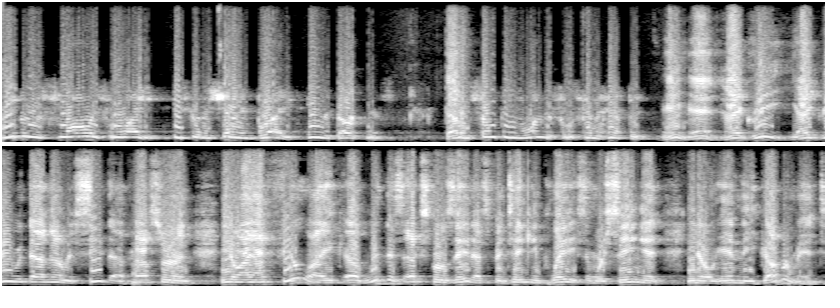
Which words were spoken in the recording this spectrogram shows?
even the smallest light is going to shine bright in the darkness. That And something wonderful is going to happen. Amen. I agree. I agree with that, and I receive that, Pastor. And you know, I, I feel like uh, with this expose that's been taking place, and we're seeing it, you know, in the government.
